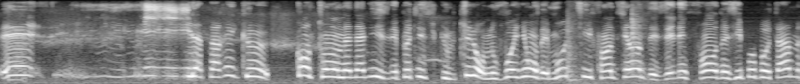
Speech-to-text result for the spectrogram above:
Et il- apparaît que quand on analyse les petites sculptures, nous voyons des motifs indiens, des éléphants, des hippopotames,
